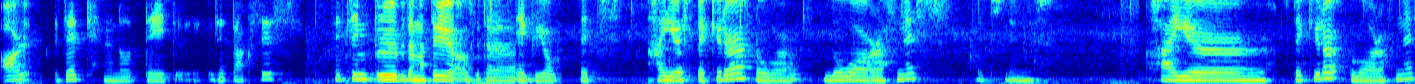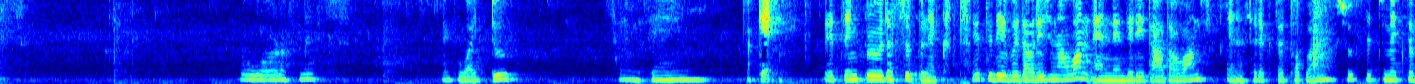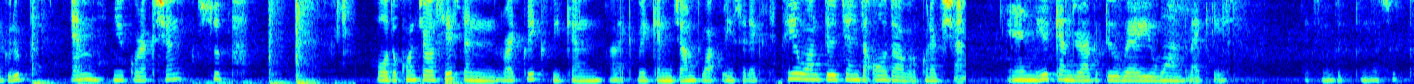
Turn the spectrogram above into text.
R Z and rotate Z axis. Let's improve the material of the egg yolk. Let's higher specular, lower lower roughness. Let's name. Higher specular, roughness. Lower roughness. Like white too. Same thing. Okay. Let's improve the soup next. Let's leave the original one and then delete other ones and select the top one, soup. Let's make the group M, new collection, soup. Hold the control shift and right click, we can like we can jump what we select. If you want to change the order of collection, and you can drag to where you want like this. Let's it in the soup.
